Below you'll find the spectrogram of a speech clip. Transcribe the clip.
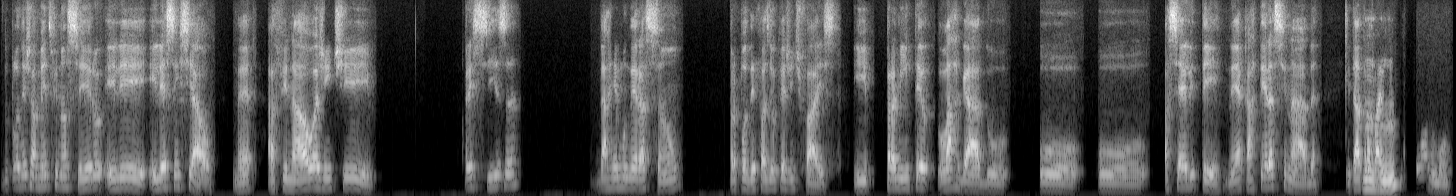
do planejamento financeiro ele, ele é essencial, né? Afinal, a gente precisa da remuneração para poder fazer o que a gente faz. E para mim ter largado o, o, a CLT, né, a carteira assinada, e estar tá trabalhando uhum. autônomo,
